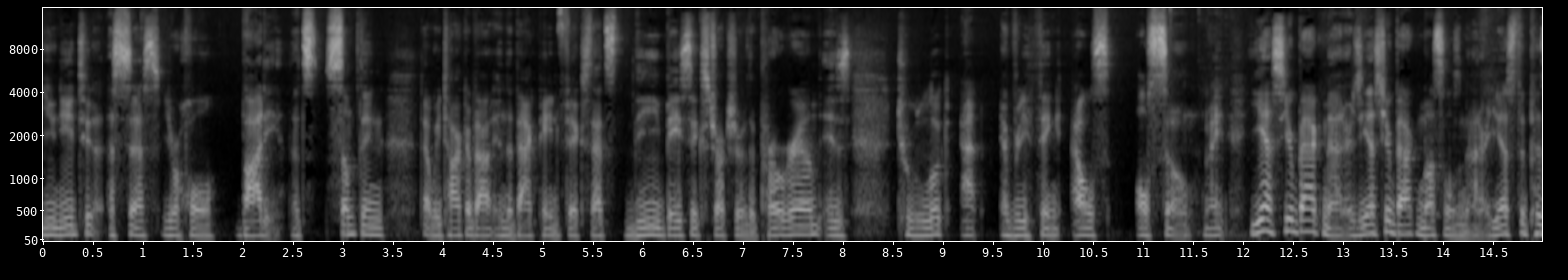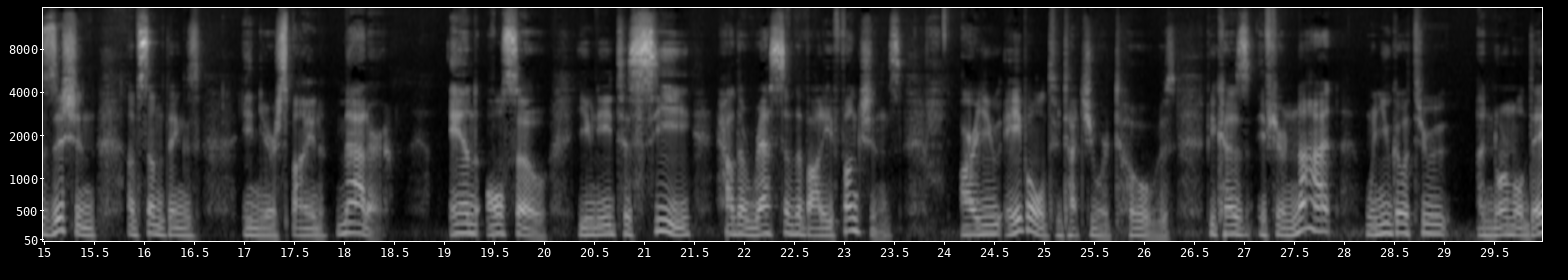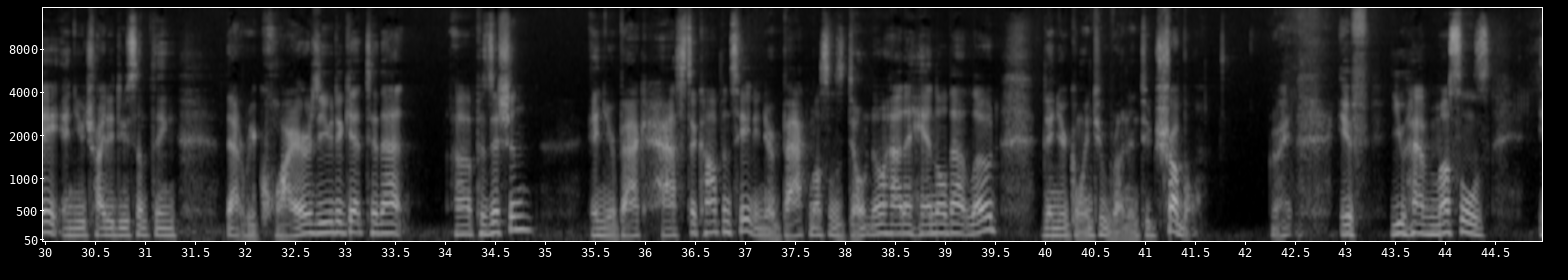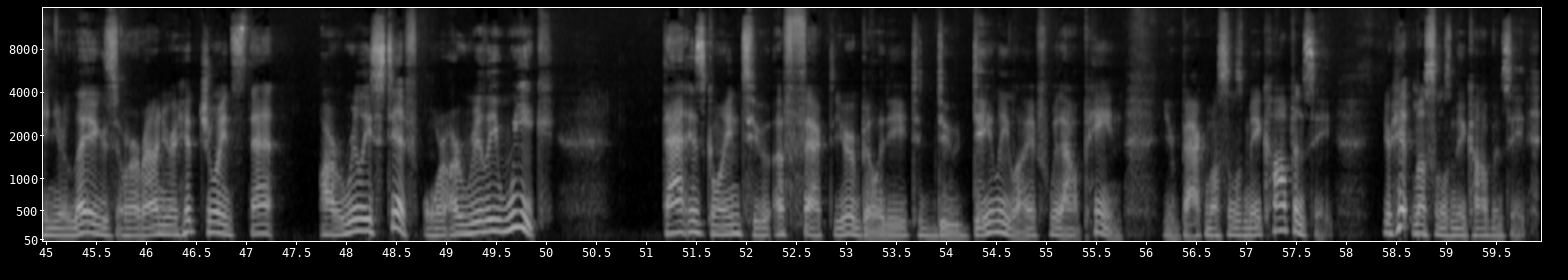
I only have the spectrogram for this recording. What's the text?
You need to assess your whole body. That's something that we talk about in the back pain fix. That's the basic structure of the program is to look at everything else also, right? Yes, your back matters. Yes, your back muscles matter. Yes, the position of some things in your spine matter. And also, you need to see how the rest of the body functions. Are you able to touch your toes? Because if you're not, when you go through a normal day and you try to do something that requires you to get to that uh, position, and your back has to compensate, and your back muscles don't know how to handle that load, then you're going to run into trouble, right? If you have muscles in your legs or around your hip joints that are really stiff or are really weak, that is going to affect your ability to do daily life without pain. Your back muscles may compensate, your hip muscles may compensate.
